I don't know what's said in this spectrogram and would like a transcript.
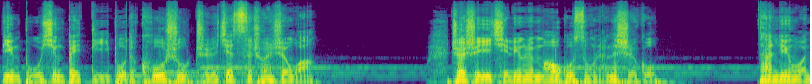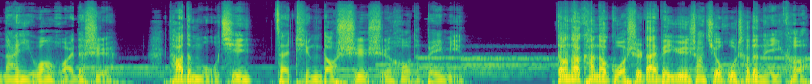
并不幸被底部的枯树直接刺穿身亡。这是一起令人毛骨悚然的事故，但令我难以忘怀的是，他的母亲在听到事实后的悲鸣。当她看到裹尸袋被运上救护车的那一刻，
